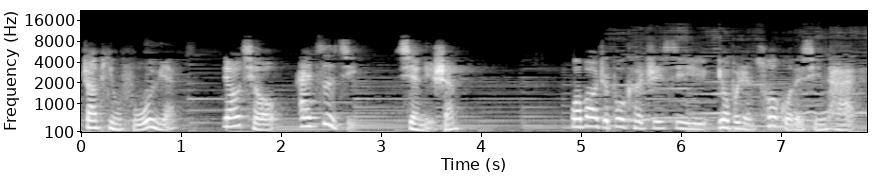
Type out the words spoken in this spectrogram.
招聘服务员，要求爱自己，限女生。我抱着不可置信又不忍错过的心态。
